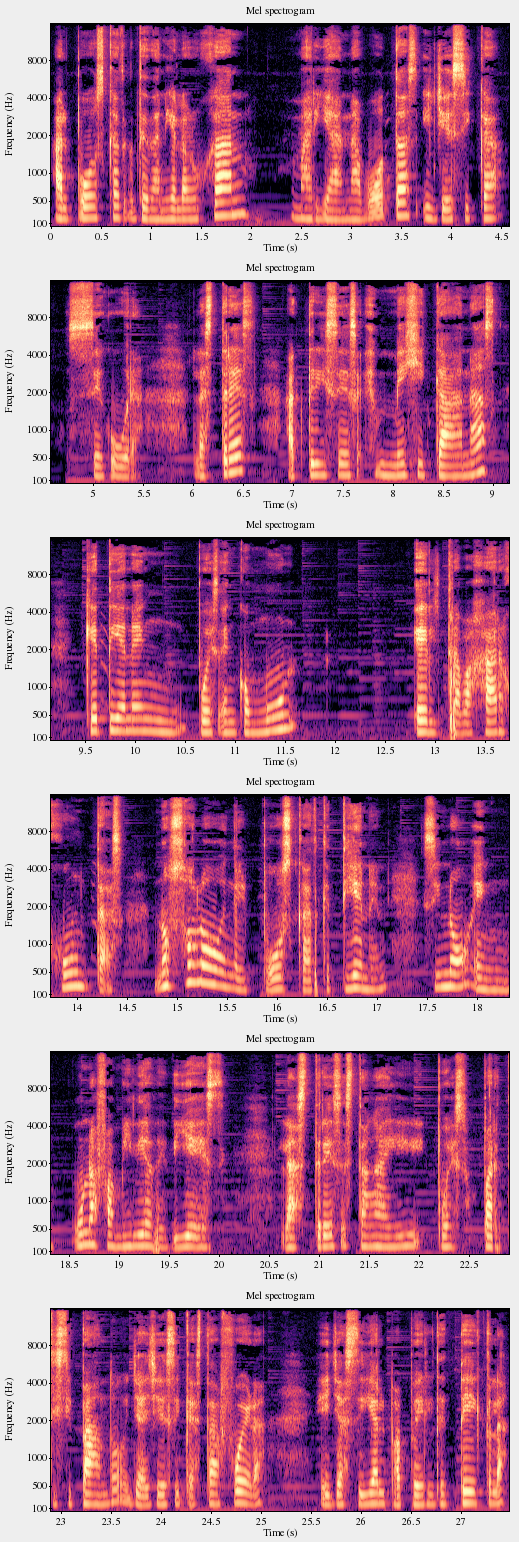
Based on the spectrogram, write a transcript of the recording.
al podcast de Daniela Luján, Mariana Botas y Jessica Segura, las tres actrices mexicanas que tienen pues en común el trabajar juntas, no solo en el podcast que tienen, sino en una familia de 10. Las tres están ahí pues participando, ya Jessica está afuera, ella sigue el papel de Tecla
